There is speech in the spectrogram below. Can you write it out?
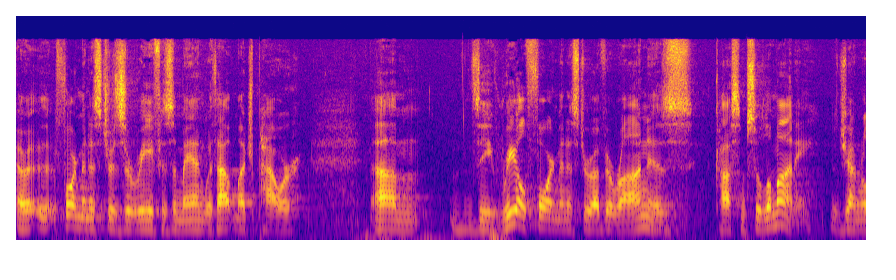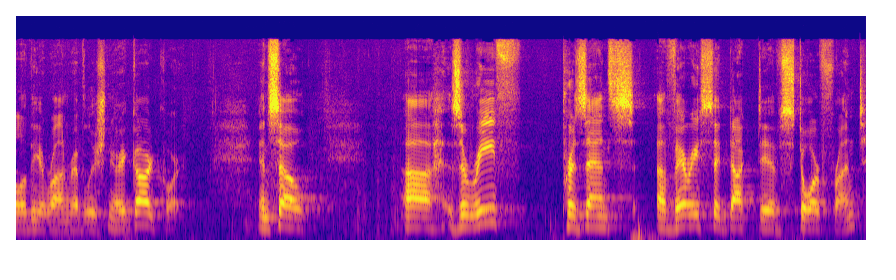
uh, Foreign Minister Zarif is a man without much power. Um, the real foreign minister of Iran is Qasem Soleimani, the general of the Iran Revolutionary Guard Corps. And so, uh, Zarif presents a very seductive storefront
